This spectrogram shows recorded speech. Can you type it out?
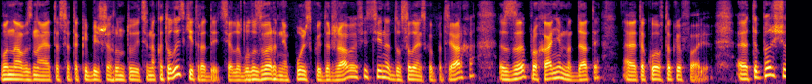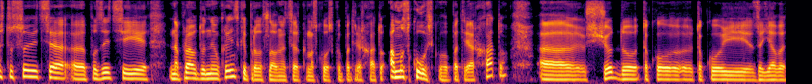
вона, ви знаєте, все таки більше ґрунтується на католицькій традиції, але було звернення польської держави офіційне до Вселенського патріарха з проханням надати е, таку автокефалію. Е, Тепер, що стосується е, позиції направду не Української православної церкви Московського патріархату, а Московського патріархату е, щодо такої, такої заяви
